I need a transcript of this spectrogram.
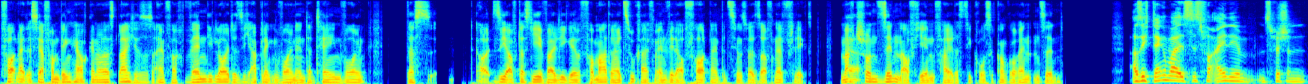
Fortnite ist ja vom Ding her auch genau das gleiche. Es ist einfach, wenn die Leute sich ablenken wollen, entertainen wollen, dass sie auf das jeweilige Format dann halt zugreifen, entweder auf Fortnite beziehungsweise auf Netflix. Macht ja. schon Sinn auf jeden Fall, dass die große Konkurrenten sind. Also ich denke mal, es ist vor allem inzwischen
